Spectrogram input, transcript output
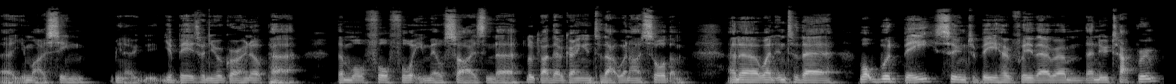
uh, you might have seen, you know, your beers when you were growing up. Uh, the more 440 mil size and uh, looked like they were going into that when I saw them. And uh, went into their what would be soon to be hopefully their um, their new tap room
